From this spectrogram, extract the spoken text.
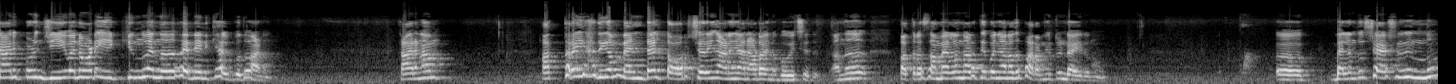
ഞാനിപ്പോഴും ജീവനോടെ ഇരിക്കുന്നു എന്നത് തന്നെ എനിക്ക് അത്ഭുതമാണ്. കാരണം അത്രയധികം മെന്റൽ ടോർച്ചറിങ് ആണ് ഞാൻ അവിടെ അനുഭവിച്ചത്. അന്ന് പത്രസമ്മേളനം നടത്തിയപ്പോൾ ഞാനത് പറഞ്ഞിട്ടുണ്ടായിരുന്നു. ബലന്തൂർ ബലന്തു സ്റ്റേഷനിൽ നിന്നും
